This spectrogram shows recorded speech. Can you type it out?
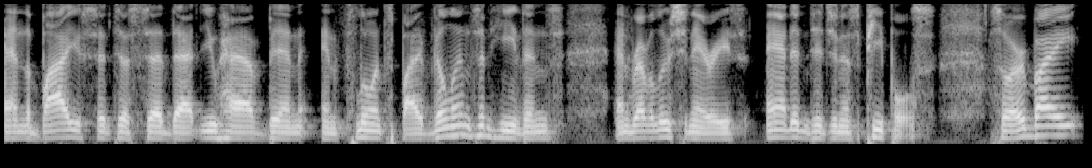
and the bio you sent us said that you have been influenced by villains and heathens and revolutionaries and indigenous peoples. So everybody.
